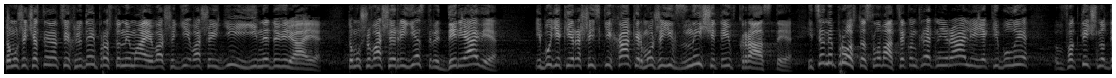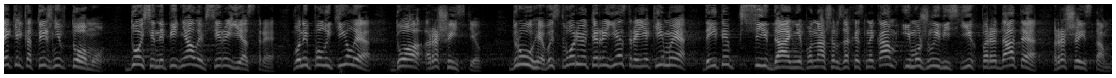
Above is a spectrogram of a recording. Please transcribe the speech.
Тому що частина цих людей просто не має вашої дії, їй не довіряє. Тому що ваші реєстри диряві, і будь-який рашистський хакер може їх знищити і вкрасти. І це не просто слова, це конкретні реалії, які були фактично декілька тижнів тому. Досі не підняли всі реєстри. Вони полетіли до рашистів. Друге, ви створюєте реєстри, якими даєте всі дані по нашим захисникам і можливість їх передати рашистам.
